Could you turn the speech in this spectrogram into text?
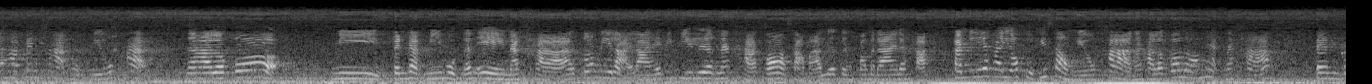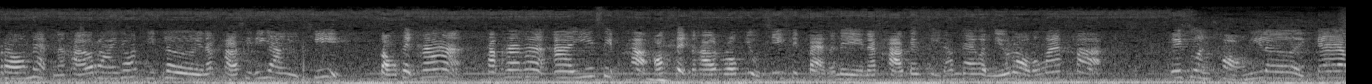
นะคะ เป็นขนาด 6 นิ้วค่ะนะคะ แล้วก็มีเป็นแบบมีหมุดนั่นเองนะคะ ก็มีหลายลายให้พี่ๆเลือกนะคะ ก็สามารถเลือกกันเข้ามาได้นะคะคันนี้นะคะยกอยู่ที่ 2 นิ้วค่ะนะคะ แล้วก็ล้อแม็กนะคะ เป็นล้อแม็กนะคะ รายยอดฮิตเลยนะคะซีรีส์ยางอยู่ที่ 275ทับ55 R 20ค่ะ ออฟเซ็ตนะคะรบอยู่ที่ 18 นั่นเองนะคะ เป็นสีดำแดงแบบนี้หล่อมากๆค่ะ ในส่วนของนี่เลย แก้ม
